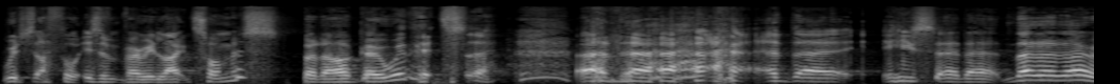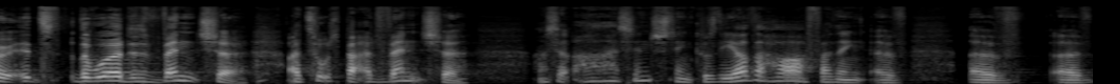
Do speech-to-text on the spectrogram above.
which I thought isn't very like Thomas, but I'll go with it. and, uh, and uh, he said, uh, no, no, no, it's, the word adventure. I talked about adventure. I said, oh, that's interesting, because the other half, I think, of, of, of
